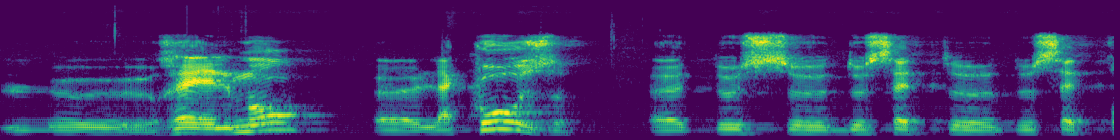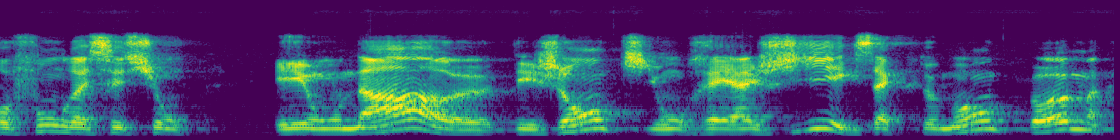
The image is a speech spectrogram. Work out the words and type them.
le réellement euh, la cause euh, de, ce, de, cette, de, cette, profonde récession. Et on a euh, des gens qui ont réagi exactement comme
